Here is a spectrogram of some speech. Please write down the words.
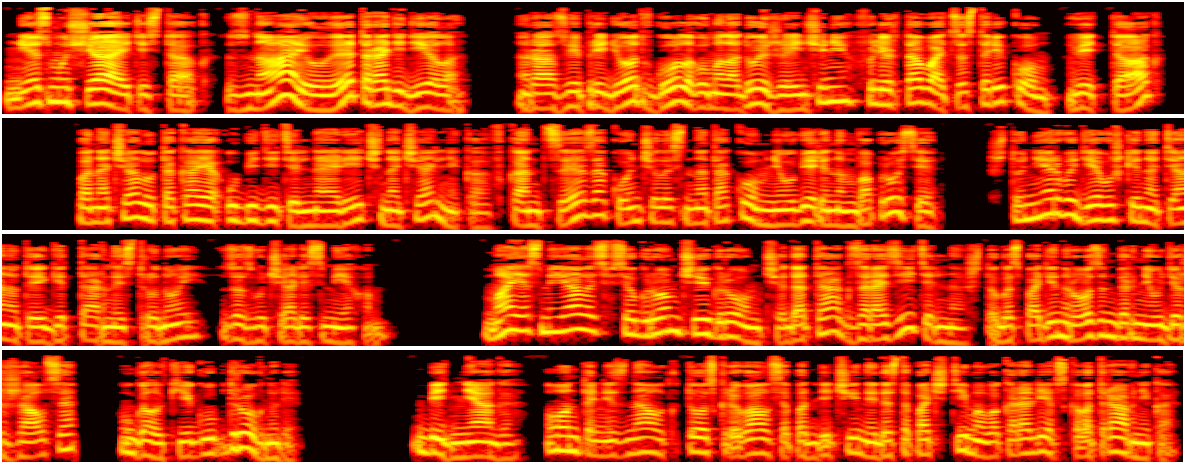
Не смущайтесь так. Знаю, это ради дела. Разве придет в голову молодой женщине флиртовать со стариком? Ведь так? Поначалу такая убедительная речь начальника в конце закончилась на таком неуверенном вопросе, что нервы девушки, натянутые гитарной струной, зазвучали смехом. Майя смеялась все громче и громче, да так заразительно, что господин Розенберг не удержался, уголки губ дрогнули. Бедняга, он-то не знал, кто скрывался под личиной достопочтимого королевского травника.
